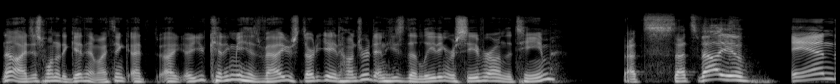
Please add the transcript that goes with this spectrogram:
no, I just wanted to get him. I think, I, I, are you kidding me? His value is 3,800 and he's the leading receiver on the team. That's that's value. And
